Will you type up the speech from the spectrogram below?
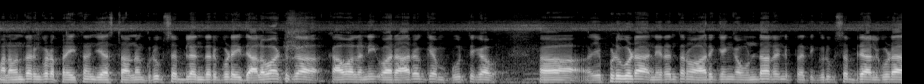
మనమందరం కూడా ప్రయత్నం చేస్తాను గ్రూప్ సభ్యులందరూ కూడా ఇది అలవాటుగా కావాలని వారి ఆరోగ్యం పూర్తిగా ఎప్పుడు కూడా నిరంతరం ఆరోగ్యంగా ఉండాలని ప్రతి గ్రూప్ సభ్యురాలు కూడా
